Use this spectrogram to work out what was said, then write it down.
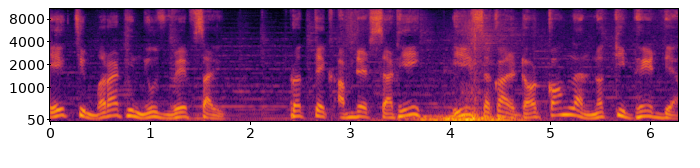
एक ची मराठी न्यूज वेबसाईट प्रत्येक अपडेटसाठी ई सकाळ डॉट कॉम ला नक्की भेट द्या.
